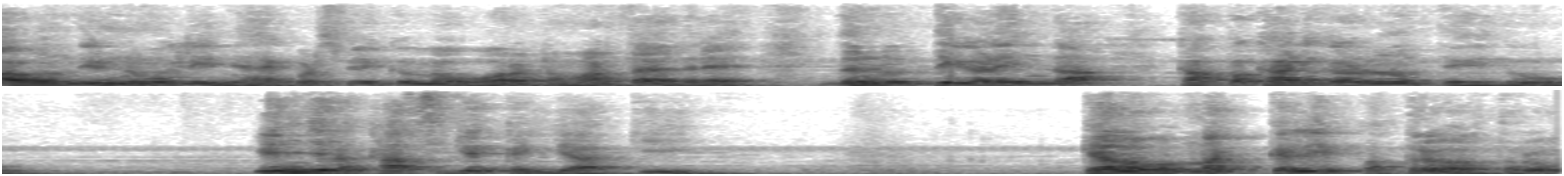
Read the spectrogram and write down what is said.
ಆ ಒಂದು ಹೆಣ್ಣು ಮಗಳಿಗೆ ನ್ಯಾಯ ಕೊಡಿಸಬೇಕು ಎಂಬ ಹೋರಾಟ ಮಾಡ್ತಾ ಇದ್ದಾರೆ ಇದನ್ನು ಉದ್ದಿಗಳಿಂದ ಕಪ್ಪ ಕಾಡಿಗಳನ್ನು ತೆಗೆದು ಎಂಜಿನ ಕಾಸಿಗೆ ಕೈ ಹಾಕಿ ಕೆಲವರು ನಕ್ಕಲಿ ಪತ್ರಕರ್ತರು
